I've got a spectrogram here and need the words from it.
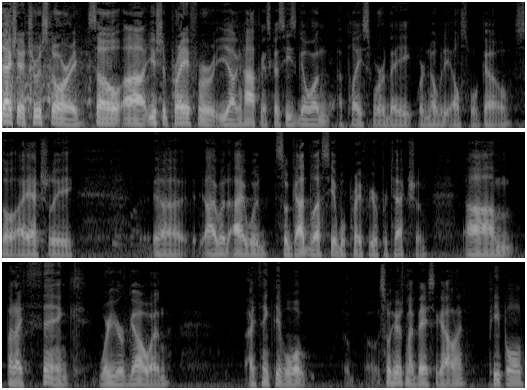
actually a true story. So uh, you should pray for young Hopkins because he's going a place where they where nobody else will go. So I actually, uh, I would I would. So God bless you. We'll pray for your protection. Um, but I think where you're going, I think people will. So here's my basic outline. People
